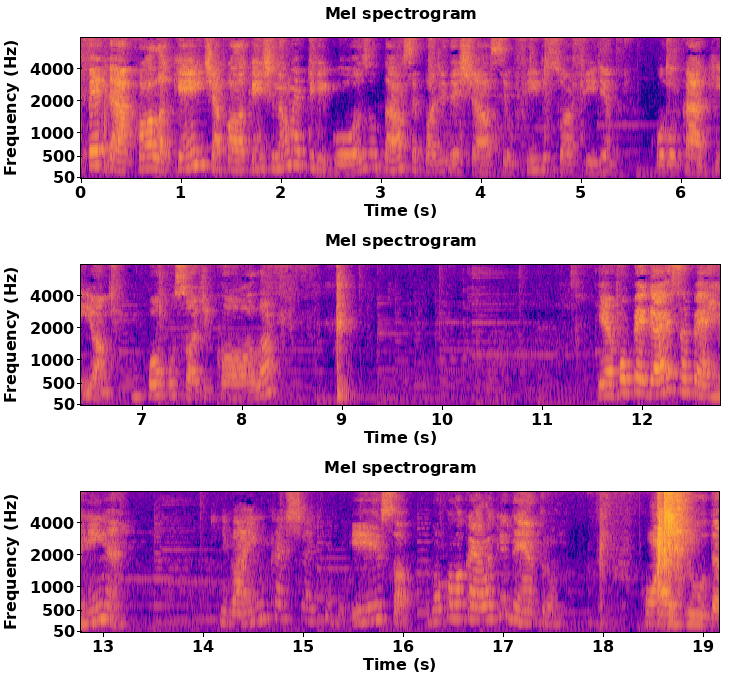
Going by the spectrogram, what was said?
pegar a cola quente, a cola quente não é perigoso, tá? Você pode deixar seu filho, sua filha colocar aqui, ó, um pouco só de cola. E eu vou pegar essa perninha... E vai encaixar aqui dentro. Isso, ó. Eu vou colocar ela aqui dentro. Com a ajuda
